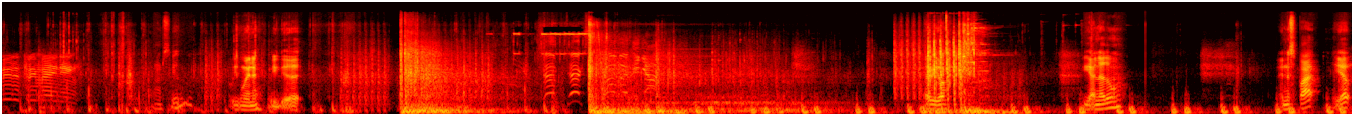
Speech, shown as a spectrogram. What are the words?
minute remaining. We winning. We good. There we go. You got another one? In the spot? Yep.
